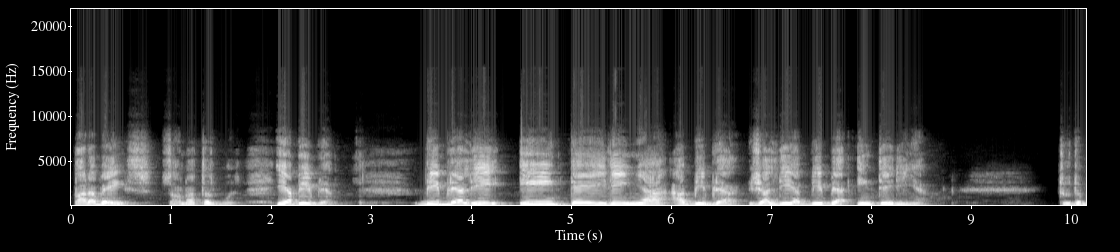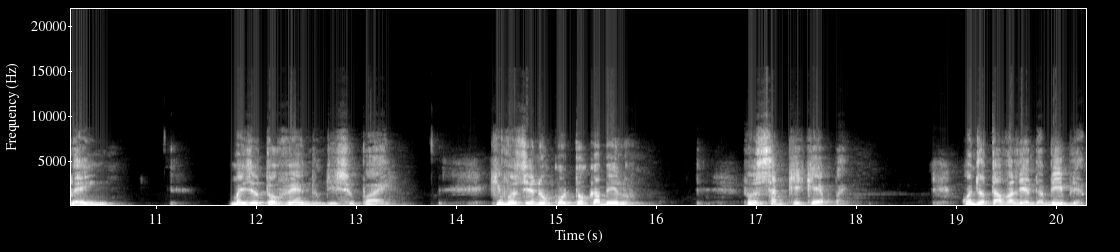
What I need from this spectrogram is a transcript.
Parabéns, só notas boas. E a Bíblia? Bíblia li inteirinha a Bíblia. Já li a Bíblia inteirinha. Tudo bem. Mas eu estou vendo, disse o pai, que você não cortou o cabelo. Falou, sabe o que é, pai? Quando eu estava lendo a Bíblia,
